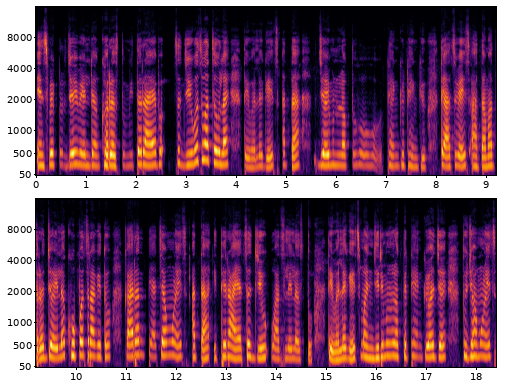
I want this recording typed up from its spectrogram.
Inspector Jay well done. खरंच तुम्ही तर राया ब- चा जीवच वाचवलाय. तेव्हा लगेच आता जय म्हणू लागतो. हो हो थँक्यू थँक्यू त्याच वेळेस आता मात्र जयला खूपच राग येतो. कारण त्याच्यामुळेच आता इथे रायाचा जीव वाचलेला असतो. तेव्हा लगेच मंजिरी म्हणू लागते थँक्यू अजय. तुझ्यामुळेच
